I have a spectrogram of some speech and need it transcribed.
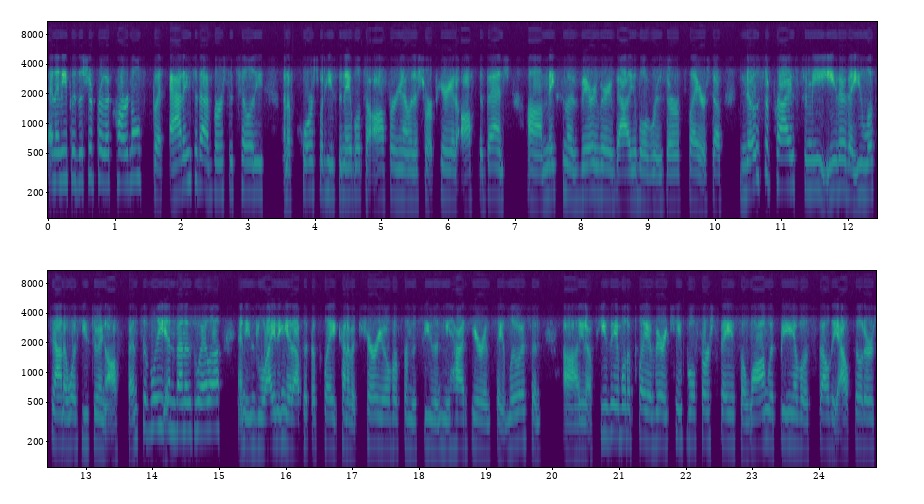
at any position for the Cardinals, but adding to that versatility and of course what he's been able to offer, you know, in a short period off the bench um, makes him a very, very valuable reserve player. So no surprise to me either that you look down at what he's doing offensively in Venezuela and he's lighting it up at the plate, kind of a carryover from the season he had here in St. Louis. And, uh, you know, if he's able to play a very capable first base along with being able to spell the outfielders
